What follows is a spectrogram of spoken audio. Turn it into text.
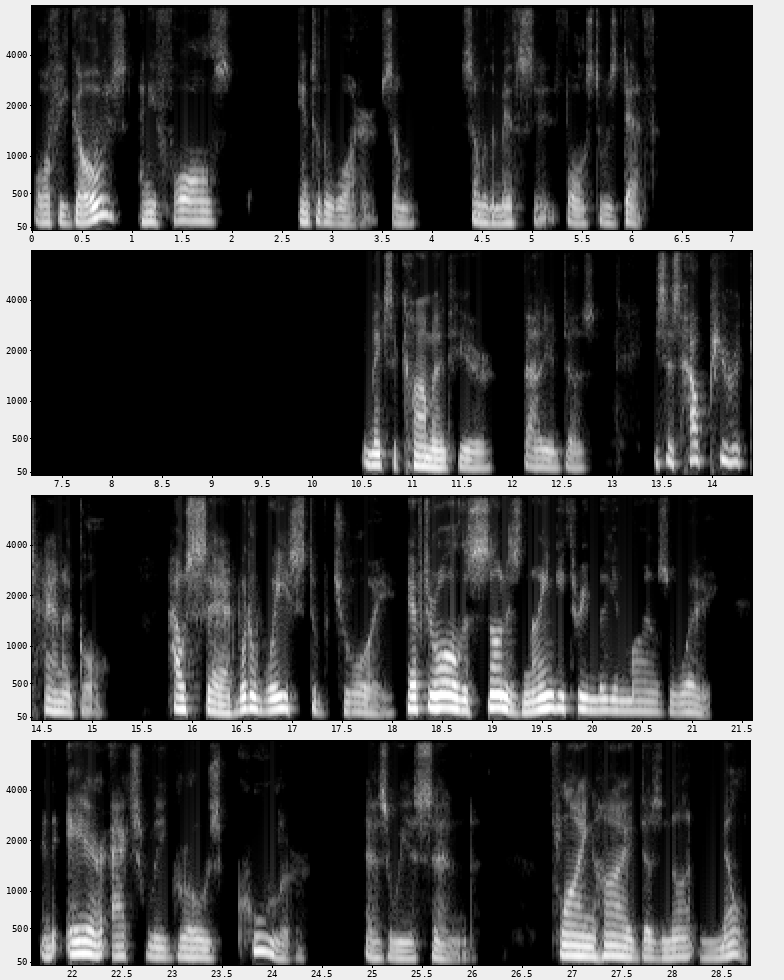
Off he goes and he falls into the water. Some, some of the myths, it falls to his death. He makes a comment here, Vaillant does. He says, How puritanical how sad. What a waste of joy. After all, the sun is 93 million miles away, and air actually grows cooler as we ascend. Flying high does not melt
